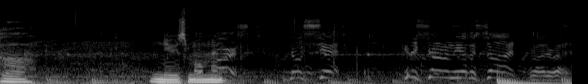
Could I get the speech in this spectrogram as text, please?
News moment. First. No shit. Get a shot on the other side. Right, right.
